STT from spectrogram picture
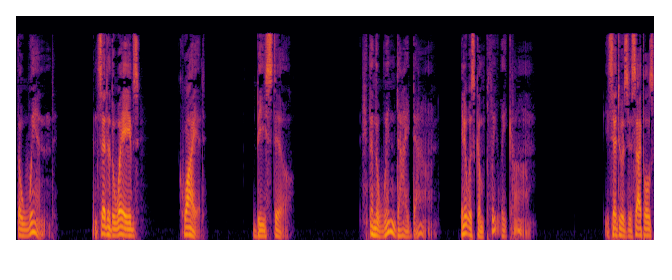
the wind and said to the waves quiet be still. Then the wind died down and it was completely calm. He said to his disciples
